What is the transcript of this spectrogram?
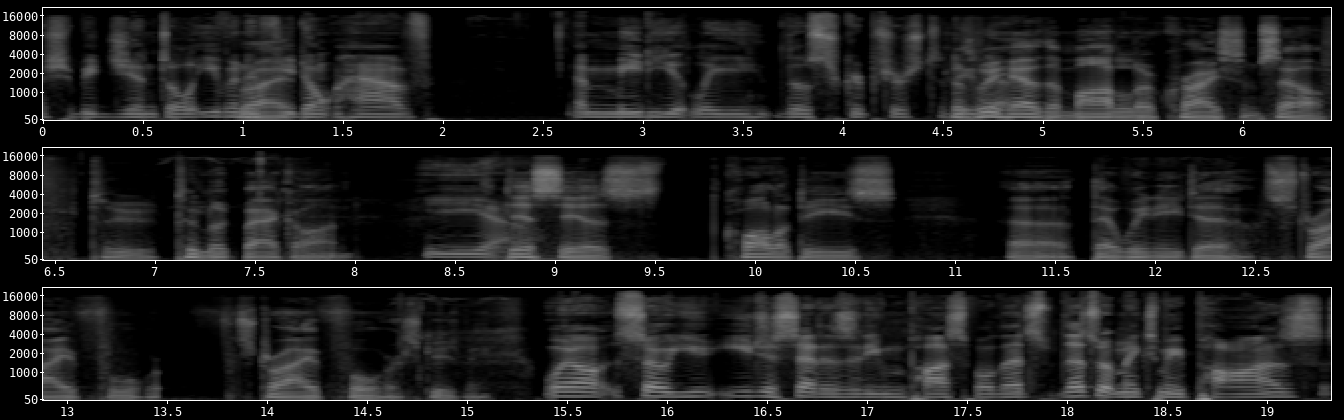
I should be gentle even if you don't have immediately those scriptures to do Because we that. have the model of Christ Himself to to look back on. yeah This is qualities uh, that we need to strive for strive for. Excuse me. Well, so you you just said, is it even possible? That's that's what makes me pause.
